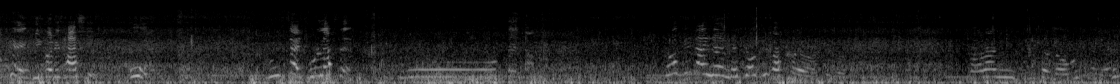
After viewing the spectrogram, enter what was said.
오케이 비거리 다시. 오. 물살 졸랐어요. 오 세다. 저기 달려있는데 저기 갔어요 지금. 바람이 진짜 너무 세네.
